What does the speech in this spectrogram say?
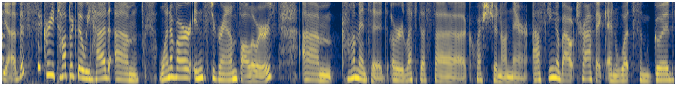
yeah, this is a great topic though. We had um, one of our Instagram followers um, commented or left us a question on there asking about traffic and what some good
